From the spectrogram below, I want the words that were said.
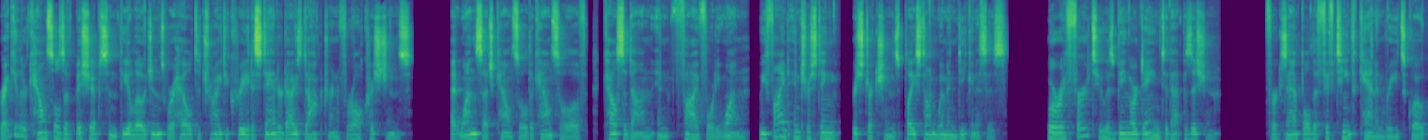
regular councils of bishops and theologians were held to try to create a standardized doctrine for all Christians. At one such council, the Council of Chalcedon in 541, we find interesting restrictions placed on women deaconesses who were referred to as being ordained to that position. For example, the 15th canon reads, quote,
